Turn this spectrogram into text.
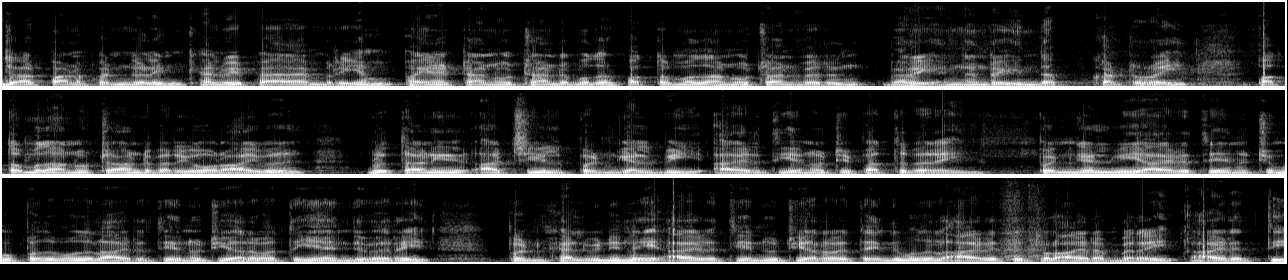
ஜாழ்ப்பாண பெண்களின் கல்வி பாரம்பரியம் பதினெட்டாம் நூற்றாண்டு முதல் பத்தொன்பதாம் நூற்றாண்டு வரை- வரை என்கின்ற இந்த கட்டுரை பத்தொன்பதாம் நூற்றாண்டு வரை ஓர் ஆய்வு பிரித்தானிய ஆட்சியில் பெண் கல்வி ஆயிரத்தி எண்ணூற்றி பத்து வரை பெண் கல்வி ஆயிரத்தி எண்ணூற்றி முப்பது முதல் ஆயிரத்தி எண்ணூற்றி அறுபத்தி ஐந்து வரை பெண் கல்வி நிலை ஆயிரத்தி எண்ணூற்றி அறுபத்தைந்து முதல் ஆயிரத்தி தொள்ளாயிரம் வரை ஆயிரத்தி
